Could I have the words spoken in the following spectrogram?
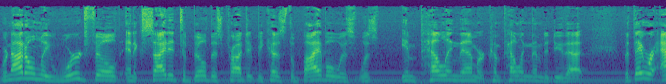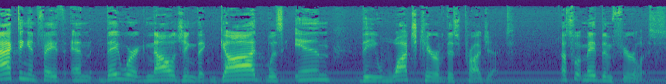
were not only word filled and excited to build this project because the Bible was, was impelling them or compelling them to do that, but they were acting in faith and they were acknowledging that God was in the watch care of this project. That's what made them fearless.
